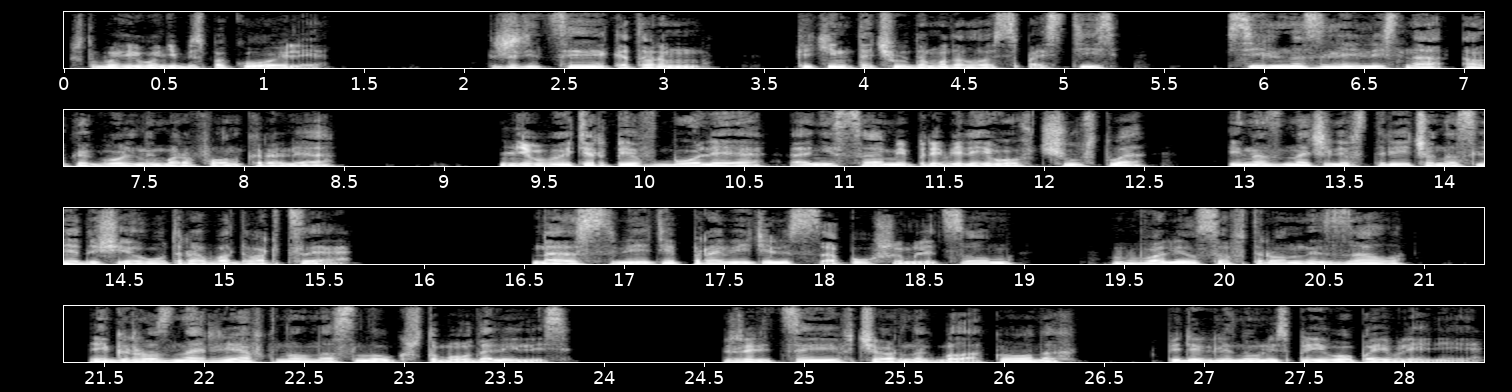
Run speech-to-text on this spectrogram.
чтобы его не беспокоили. Жрецы, которым каким-то чудом удалось спастись, сильно злились на алкогольный марафон короля. Не вытерпев более, они сами привели его в чувство и назначили встречу на следующее утро во дворце. На свете правитель с опухшим лицом ввалился в тронный зал и грозно рявкнул на слуг, чтобы удалились. Жрецы в черных балаконах переглянулись при его появлении.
